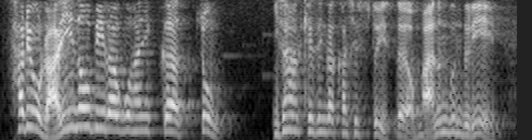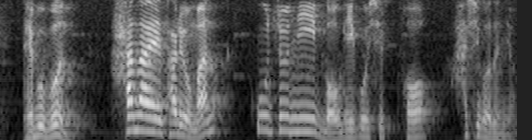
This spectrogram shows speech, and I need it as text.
사료 라인업이라고 하니까 좀 이상하게 생각하실 수도 있어요. 많은 분들이 대부분 하나의 사료만 꾸준히 먹이고 싶어 하시거든요.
